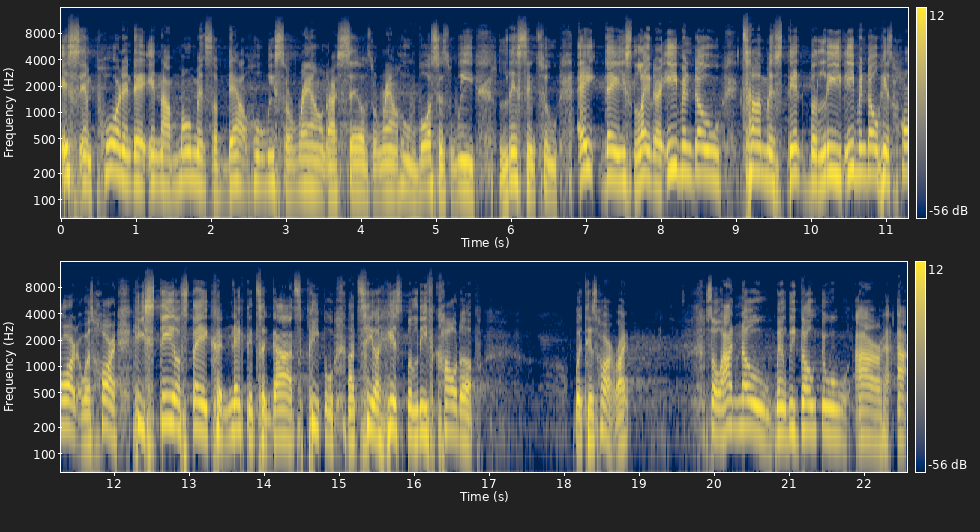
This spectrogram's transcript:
it's important that in our moments of doubt, who we surround ourselves around, who voices we listen to. Eight days later, even though Thomas didn't believe, even though his heart was hard, he still stayed connected to God's people until his belief caught up with his heart, right? So I know when we go through our, our,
